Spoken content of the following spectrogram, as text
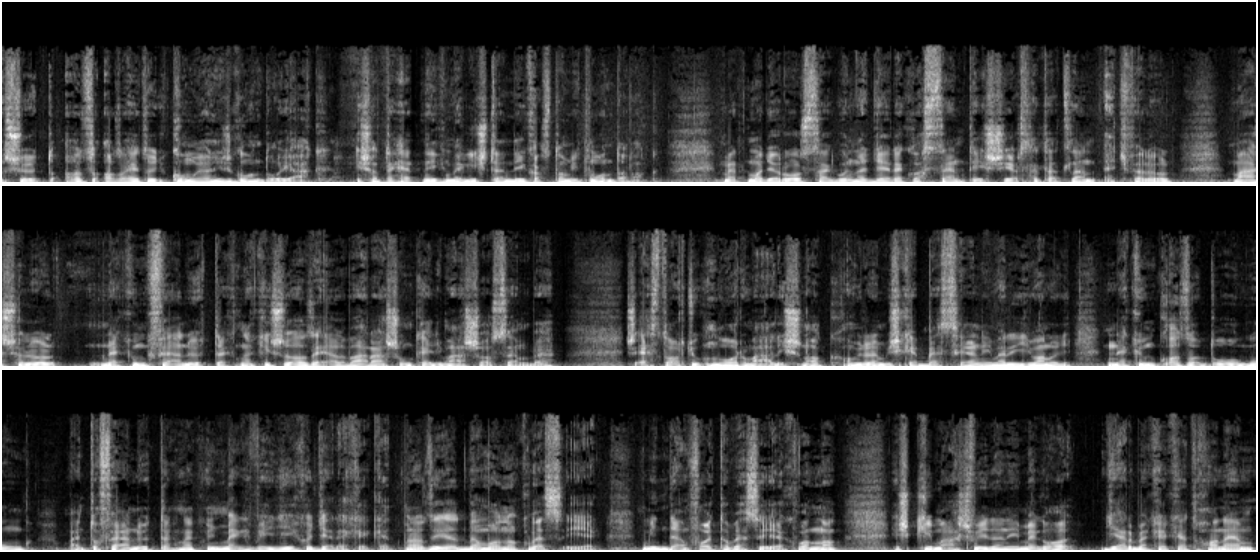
Sőt, az, az a helyet, hogy komolyan is gondolják. És ha tehetnék, meg is tennék azt, amit mondanak. Mert Magyarországon a gyerek a szent és sérthetetlen egyfelől, másfelől nekünk felnőtteknek is az elvárásunk egymással szembe. És ezt tartjuk normálisnak, amiről nem is kell beszélni, mert így van, hogy nekünk az a dolgunk, mint a felnőtteknek, hogy megvédjék a gyerekeket. Mert az életben vannak veszélyek. Mindenfajta veszélyek vannak, és ki más védeni meg a gyermekeket, hanem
